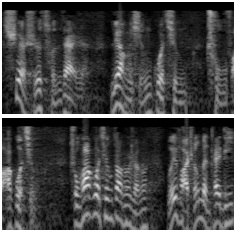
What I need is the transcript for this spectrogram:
确实存在着量刑过轻、处罚过轻。处罚过轻造成什么？违法成本太低。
